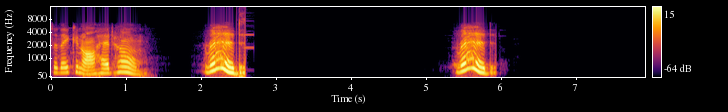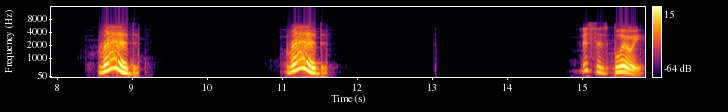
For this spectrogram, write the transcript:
so they can all head home. Red. Red. Red. Red. This is Bluey.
